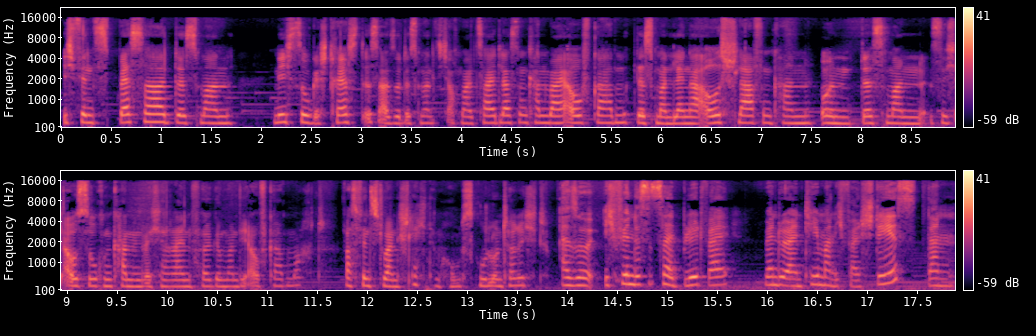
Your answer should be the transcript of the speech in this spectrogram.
Ich finde es besser, dass man nicht so gestresst ist, also dass man sich auch mal Zeit lassen kann bei Aufgaben, dass man länger ausschlafen kann und dass man sich aussuchen kann, in welcher Reihenfolge man die Aufgaben macht. Was findest du eigentlich schlecht im Homeschool-Unterricht? Also ich finde, es ist halt blöd, weil wenn du ein Thema nicht verstehst, dann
